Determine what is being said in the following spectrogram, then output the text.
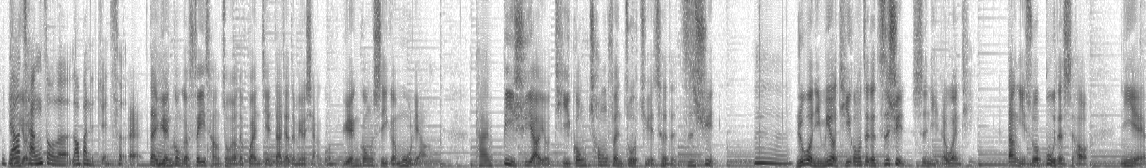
你不要抢走了老板的决策。哎，但员工有个非常重要的关键，大家都没有想过，员工是一个幕僚，他必须要有提供充分做决策的资讯。嗯，如果你没有提供这个资讯，是你的问题。当你说不的时候，你也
